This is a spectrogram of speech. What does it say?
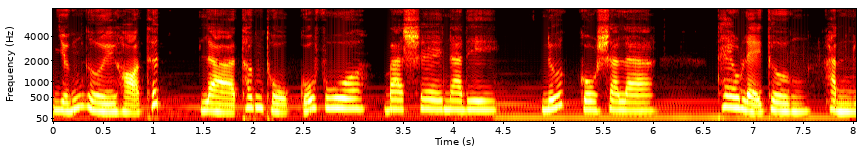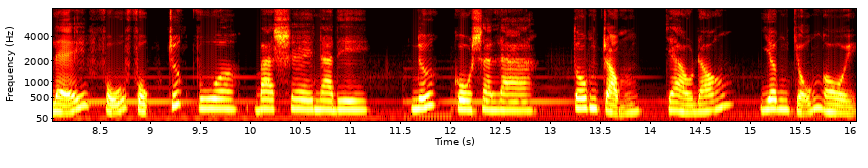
những người họ thích là thân thuộc của vua Bashe Nadi, nước Kosala, theo lệ thường hành lễ phủ phục trước vua Bashe Nadi, nước Kosala, tôn trọng, chào đón, dân chỗ ngồi,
